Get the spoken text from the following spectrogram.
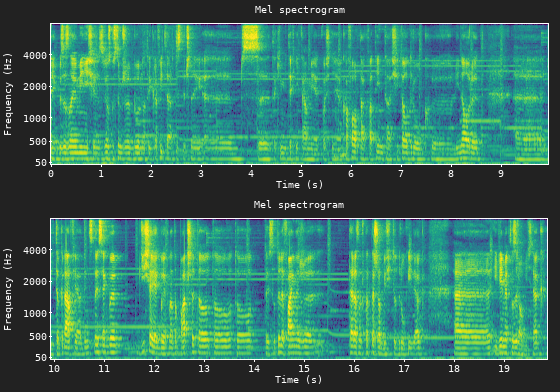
jakby zaznajomienie się w związku z tym, że byłem na tej grafice artystycznej e, z takimi technikami jak właśnie aquaforta, aquatinta, sitodruk, e, linoryt, e, litografia, więc to jest jakby dzisiaj jakby jak na to patrzę, to, to, to, to jest to tyle fajne, że teraz na przykład też robię sitodruki, tak? I wiem jak to zrobić, tak?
